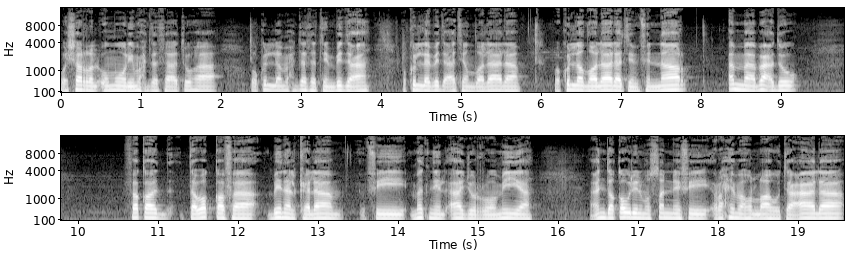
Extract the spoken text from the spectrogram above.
وشر الأمور محدثاتها وكل محدثة بدعة وكل بدعة ضلالة وكل ضلالة في النار. أما بعد فقد توقف بنا الكلام في متن الآج الرومية عند قول المصنف رحمه الله تعالى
